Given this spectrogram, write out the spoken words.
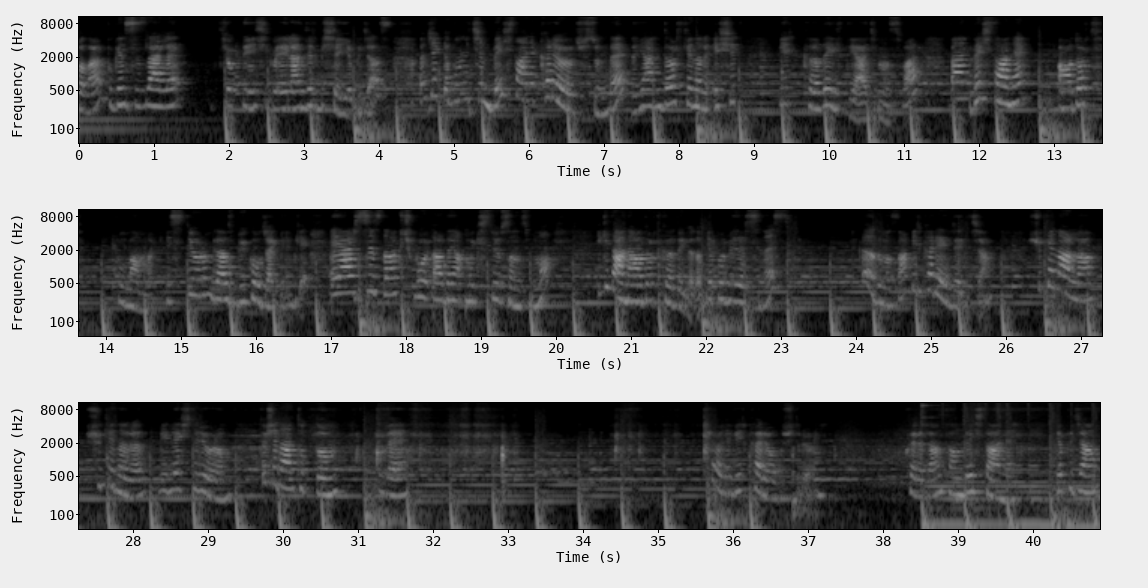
Merhabalar. Bugün sizlerle çok değişik ve eğlenceli bir şey yapacağız. Öncelikle bunun için 5 tane kare ölçüsünde yani dört kenarı eşit bir kağıda ihtiyacımız var. Ben 5 tane A4 kullanmak istiyorum. Biraz büyük olacak benimki. Eğer siz daha küçük boyutlarda yapmak istiyorsanız bunu 2 tane A4 kağıdıyla da yapabilirsiniz. Kağıdımızdan bir kare elde edeceğim. Şu kenarla şu kenarı birleştiriyorum. Köşeden tuttum ve şöyle bir kare oluşturuyorum. Bu kareden tam 5 tane yapacağım.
